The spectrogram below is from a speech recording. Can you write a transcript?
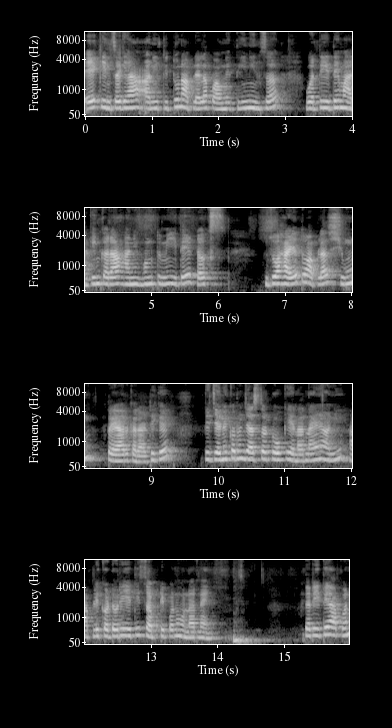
एक इंच घ्या आणि तिथून आपल्याला पावणे तीन इंच वरती इथे मार्किंग करा आणि मग तुम्ही इथे टक्स जो आहे तो आपला शिवून तयार करा ठीक आहे? की जेणेकरून जास्त टोक येणार नाही आणि आपली कटोरी येते चपटी पण होणार नाही. तर इथे आपण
